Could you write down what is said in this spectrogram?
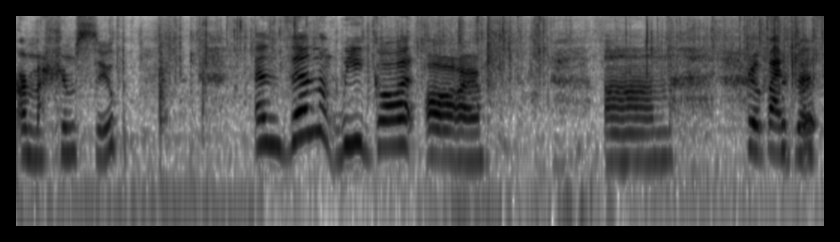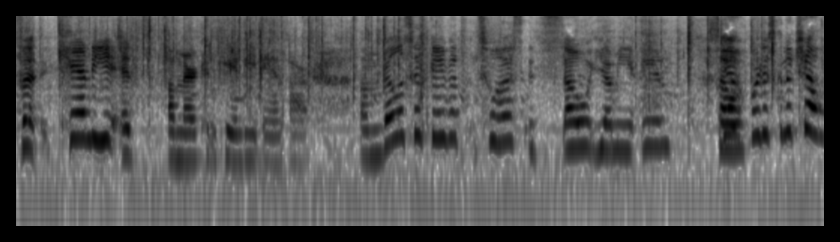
our mushroom soup. And then we got our um Fruit by fruit by foot candy. It's American candy and our um, relative gave it to us. It's so yummy and So- yeah, we're just gonna chill.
